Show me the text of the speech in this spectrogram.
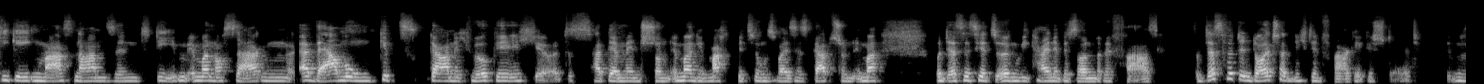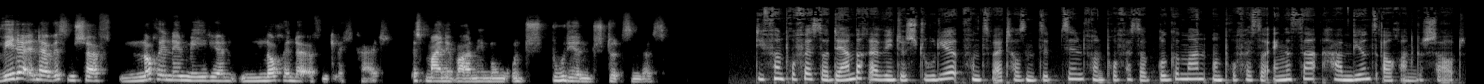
die gegen Maßnahmen sind, die eben immer noch sagen, Erwärmung gibt's gar nicht wirklich. Das hat der Mensch schon immer gemacht, beziehungsweise es gab schon immer. Und das ist jetzt irgendwie keine besondere Phase. Und das wird in Deutschland nicht in Frage gestellt. Weder in der Wissenschaft noch in den Medien noch in der Öffentlichkeit ist meine Wahrnehmung und Studien stützen das. Die von Professor Dernbach erwähnte Studie von 2017 von Professor Brüggemann und Professor Engesser haben wir uns auch angeschaut.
